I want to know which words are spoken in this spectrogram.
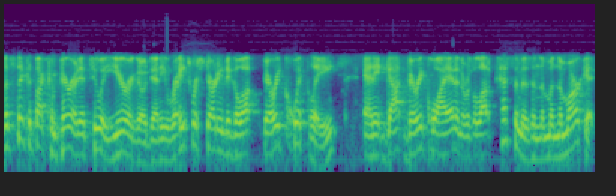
let's think about comparing it to a year ago, Denny. Rates were starting to go up very quickly, and it got very quiet, and there was a lot of pessimism in the market.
